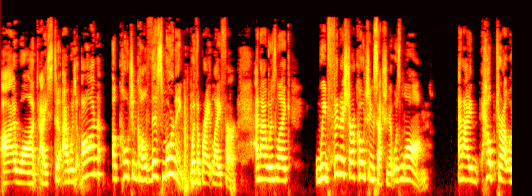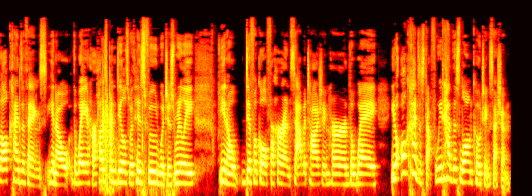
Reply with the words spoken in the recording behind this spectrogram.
I want. I still. I was on a coaching call this morning with a Bright Lifer, and I was like, we'd finished our coaching session. It was long. And I helped her out with all kinds of things, you know, the way her husband deals with his food, which is really, you know, difficult for her and sabotaging her, the way, you know, all kinds of stuff. We'd had this long coaching session.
